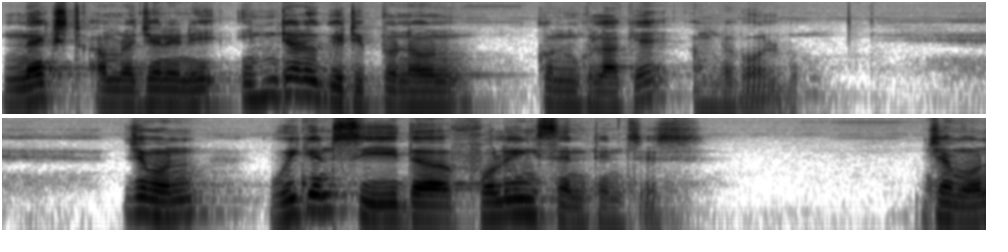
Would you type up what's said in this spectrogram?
নেক্সট আমরা জেনে নিই ইন্টারোগেটিভ প্রোনাউন কোনগুলাকে আমরা বলব। যেমন we can see the following sentences. যেমন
